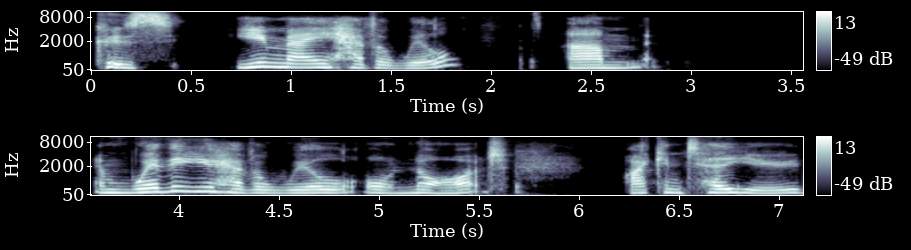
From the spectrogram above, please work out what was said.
because you may have a will um, and whether you have a will or not I can tell you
